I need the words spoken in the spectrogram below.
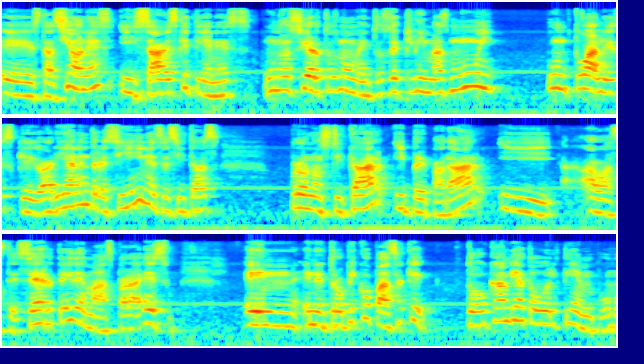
eh, estaciones y sabes que tienes unos ciertos momentos de climas muy puntuales que varían entre sí y necesitas pronosticar y preparar y abastecerte y demás para eso. En, el trópico pasa que todo cambia todo el tiempo,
